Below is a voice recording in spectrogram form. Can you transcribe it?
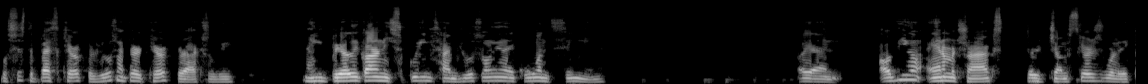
was just the best character. He was my favorite character actually. And he barely got any screen time. He was only like one scene. Oh yeah, and all the animatronics, their jump scares were like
